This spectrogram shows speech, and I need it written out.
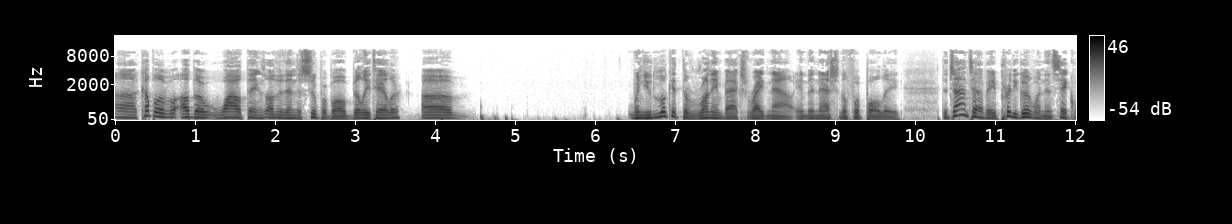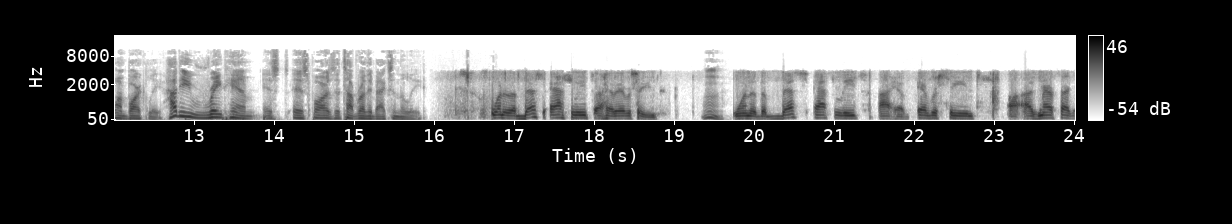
Uh, a couple of other wild things other than the Super Bowl, Billy Taylor. Uh, when you look at the running backs right now in the National Football League, the Giants have a pretty good one in Saquon Barkley. How do you rate him as as far as the top running backs in the league? One of the best athletes I have ever seen. Mm. One of the best athletes I have ever seen. Uh, as a matter of fact,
